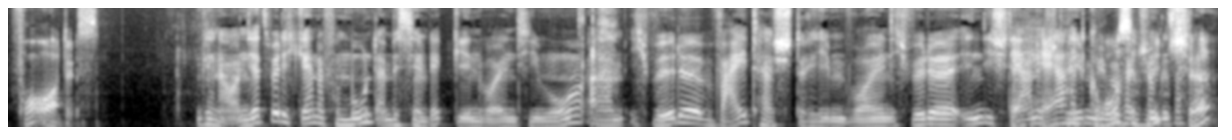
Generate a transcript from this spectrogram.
vor Ort ist. Genau, und jetzt würde ich gerne vom Mond ein bisschen weggehen wollen, Timo. Ähm, ich würde weiterstreben wollen. Ich würde in die Sterne Der Herr streben. Hat große Wünsche.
